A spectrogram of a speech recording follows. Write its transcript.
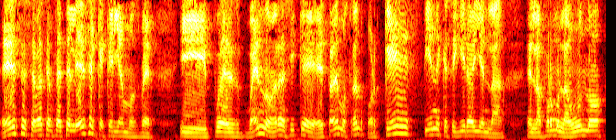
Ese Sebastian Vettel es el que queríamos ver. Y pues bueno, ahora sí que está demostrando por qué tiene que seguir ahí en la, en la Fórmula 1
